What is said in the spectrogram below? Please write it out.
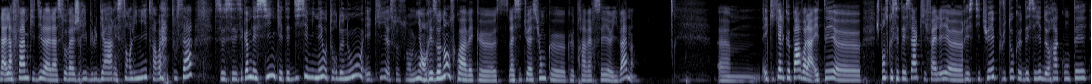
la, femme qui dit la, sauvagerie bulgare est sans limite. Enfin voilà, tout ça, c'est comme des signes qui étaient disséminés autour de nous et qui euh, se sont mis en résonance quoi avec euh, la situation que, traversait euh, Ivan. et qui quelque part voilà était je pense que c'était ça qu'il fallait restituer plutôt que d'essayer de raconter euh,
